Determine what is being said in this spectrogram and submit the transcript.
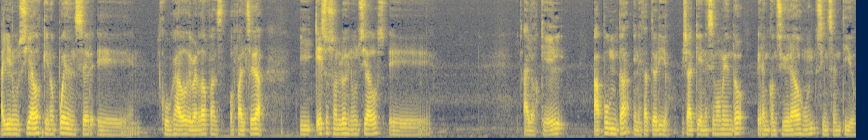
hay enunciados que no pueden ser eh, juzgados de verdad o, falsedad. Y esos son los enunciados eh, a los que él apunta en esta teoría, ya que en ese momento eran considerados un sinsentido.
